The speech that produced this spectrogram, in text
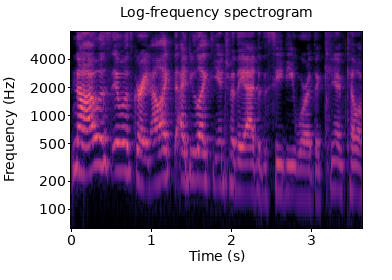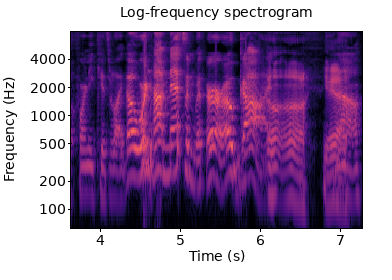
No, it was it was great. I like I do like the intro they add to the CD where the Camp California kids are like, "Oh, we're not messing with her. Oh God, Uh-uh. Yeah. No,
